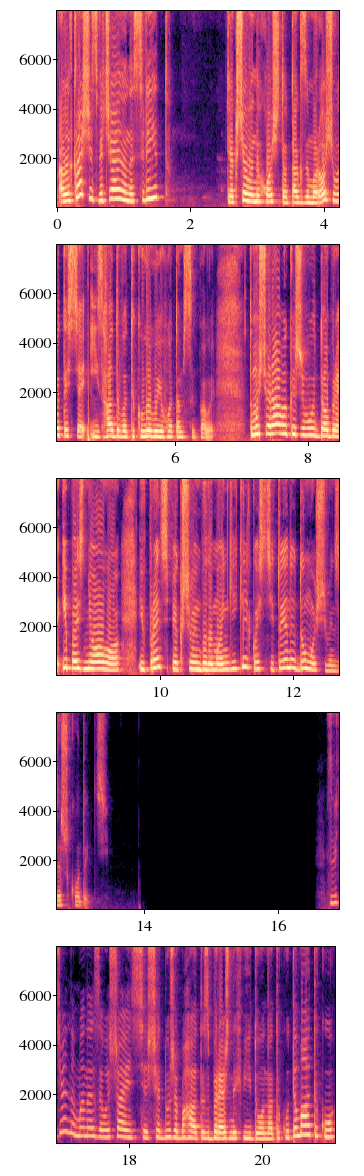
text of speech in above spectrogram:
Але краще, звичайно, не слід, якщо ви не хочете так заморочуватися і згадувати, коли ви його там сипали. Тому що равики живуть добре і без нього, і в принципі, якщо він буде в маленькій кількості, то я не думаю, що він зашкодить. Звичайно, в мене залишається ще дуже багато збережених відео на таку тематику,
